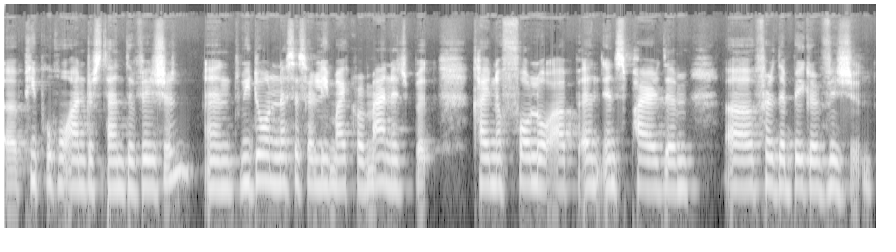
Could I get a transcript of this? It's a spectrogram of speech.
uh, people who understand the vision and we don't necessarily micromanage but kind of follow up and inspire them uh, for the bigger vision.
